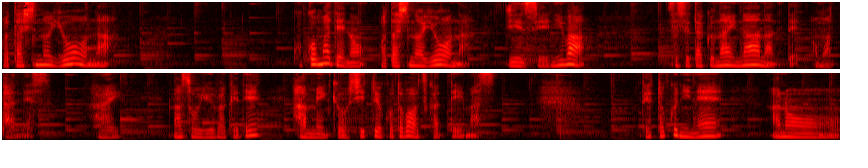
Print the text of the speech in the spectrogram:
私のようなここまでの私のような人生にはさせたくないなぁなんて思ったんです。はい。まあそういうわけで反面教師という言葉を使っています。で特にねあの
